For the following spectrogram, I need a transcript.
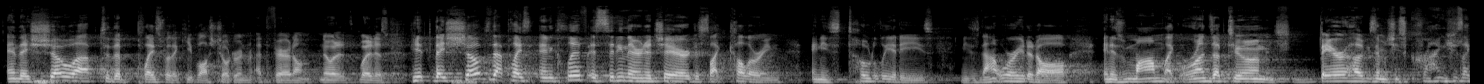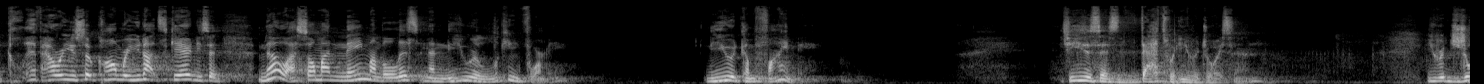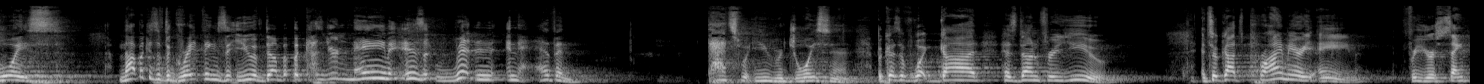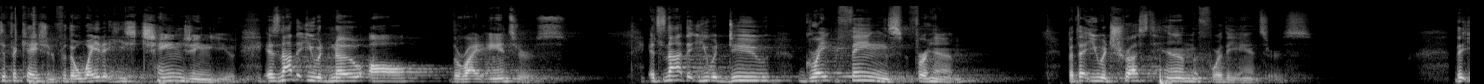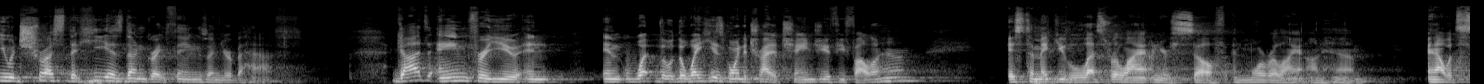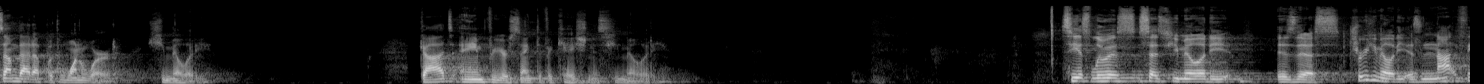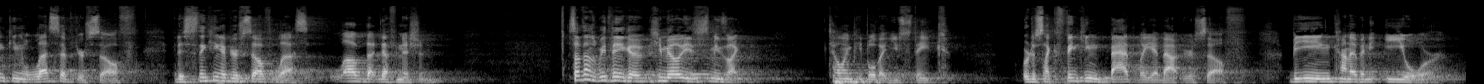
and they show up to the place where they keep lost children at the fair. I don't know what it is. He, they show up to that place, and Cliff is sitting there in a chair, just like coloring, and he's totally at ease. And he's not worried at all. And his mom like runs up to him and she bear hugs him and she's crying. She's like, Cliff, how are you so calm? Were you not scared? And he said, No, I saw my name on the list and I knew you were looking for me. I knew you would come find me. Jesus says, That's what you rejoice in. You rejoice not because of the great things that you have done, but because your name is written in heaven. That's what you rejoice in because of what God has done for you. And so God's primary aim for your sanctification, for the way that He's changing you, is not that you would know all the right answers. It's not that you would do great things for Him, but that you would trust Him for the answers. That you would trust that He has done great things on your behalf. God's aim for you and in what the, the way He is going to try to change you if you follow Him is to make you less reliant on yourself and more reliant on Him. And I would sum that up with one word humility. God's aim for your sanctification is humility. C.S. Lewis says humility is this true humility is not thinking less of yourself, it is thinking of yourself less. Love that definition. Sometimes we think of humility just means like telling people that you stink or just like thinking badly about yourself, being kind of an Eeyore,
